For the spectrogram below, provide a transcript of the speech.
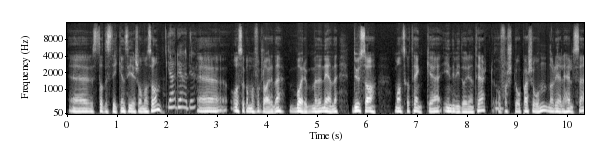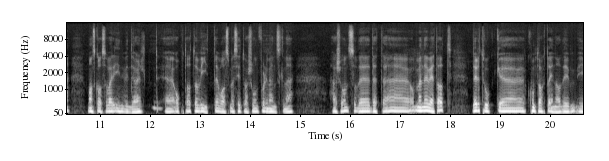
eh, Statistikken sier sånn og sånn, Ja, det er det. eh, og så kan man forklare det bare med den ene. Du sa man skal tenke individorientert og forstå personen når det gjelder helse. Man skal også være individuelt eh, opptatt og vite hva som er situasjonen for de menneskene her. sånn, så det, dette, Men jeg vet at dere tok eh, kontakt innad i, i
